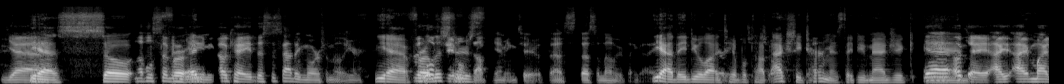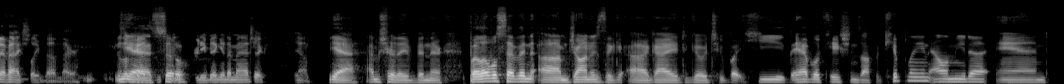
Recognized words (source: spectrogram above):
Yeah. yeah. So Level seven an- gaming. Okay, this is sounding more familiar. yeah, for our listeners, tabletop gaming too. That's that's another thing. I, yeah, they do a lot of tabletop. Actually, tournaments. They do Magic. Yeah. and- Okay. I I might have actually been there. Yeah, so- pretty big into Magic. Yeah, Yeah, I'm sure they've been there. But level seven, um, John is the uh, guy to go to. But he, they have locations off of Kipling, Alameda, and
